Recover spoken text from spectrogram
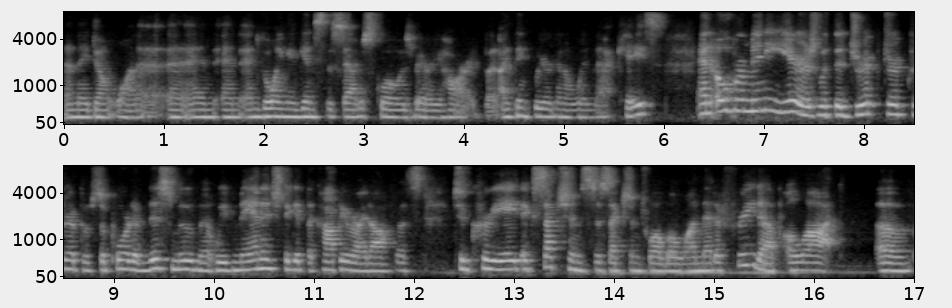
and they don't want to and and and going against the status quo is very hard but i think we are going to win that case. And over many years with the drip drip drip of support of this movement we've managed to get the copyright office to create exceptions to section 1201 that have freed up a lot of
